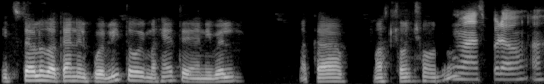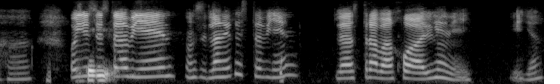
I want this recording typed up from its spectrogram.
y te estoy hablando acá en el pueblito, imagínate, a nivel acá más choncho, ¿no? Más pro, ajá. Oye, eso está bien. O sea, la neta está bien. Le das trabajo a alguien y, y ya.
